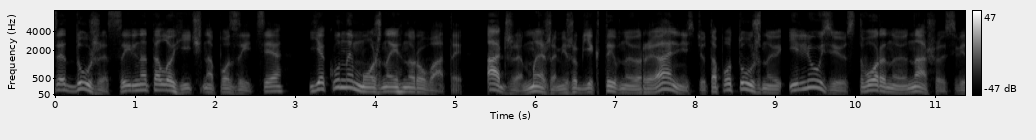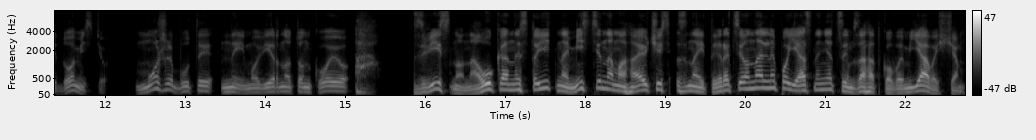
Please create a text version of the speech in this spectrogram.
Це дуже сильна та логічна позиція, яку не можна ігнорувати, адже межа між об'єктивною реальністю та потужною ілюзією, створеною нашою свідомістю, може бути неймовірно тонкою. Ах. Звісно, наука не стоїть на місці, намагаючись знайти раціональне пояснення цим загадковим явищам.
